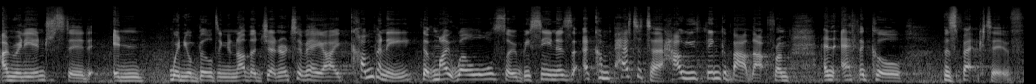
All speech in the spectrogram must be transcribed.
I'm really interested in when you're building another generative AI company that might well also be seen as a competitor, how you think about that from an ethical perspective.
